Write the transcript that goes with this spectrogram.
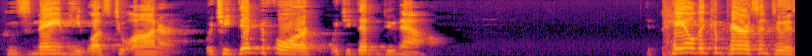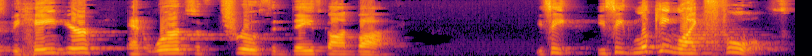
whose name he was to honor, which he did before, which he didn't do now. It paled in comparison to his behavior and words of truth in days gone by. You see, you see, looking like fools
